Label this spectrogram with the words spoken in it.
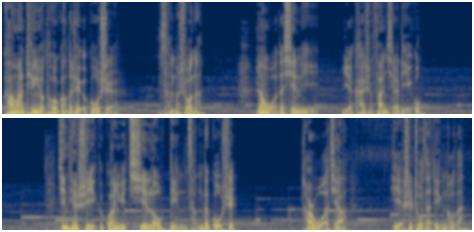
看完听友投稿的这个故事，怎么说呢？让我的心里也开始泛起了嘀咕。今天是一个关于七楼顶层的故事，而我家也是住在顶楼的。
